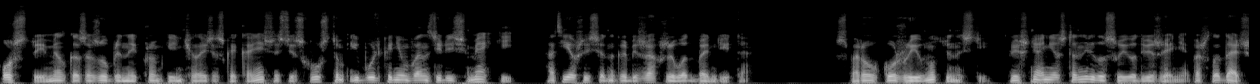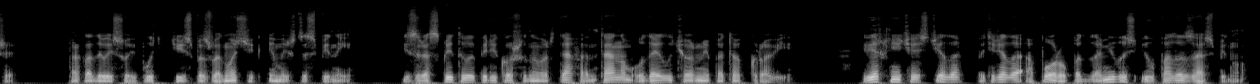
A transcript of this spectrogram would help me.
Острые, мелко зазубренные кромки нечеловеческой конечности с хрустом и бульканьем вонзились в мягкий, отъевшийся на грабежах живот бандита. Спорол кожу и внутренности, клешня не остановила своего движения, пошла дальше, прокладывая свой путь через позвоночник и мышцы спины. Из раскрытого перекошенного рта фонтаном ударил черный поток крови. Верхняя часть тела потеряла опору, подломилась и упала за спину.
